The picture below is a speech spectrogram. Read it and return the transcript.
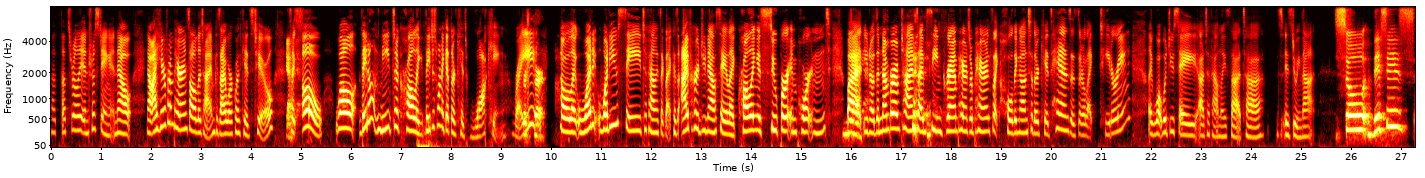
That, that's really interesting. Now now i hear from parents all the time because i work with kids too. Yes. it's like oh well they don't need to crawl like they just want to get their kids walking right? sure. So like what what do you say to families like that? Cuz I've heard you now say like crawling is super important, but yeah. you know, the number of times I've seen grandparents or parents like holding on to their kids' hands as they're like teetering, like what would you say uh, to families that uh, is doing that? So this is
